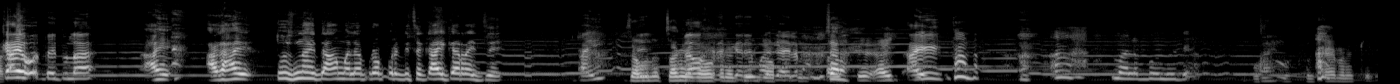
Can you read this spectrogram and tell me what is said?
काय होतंय तुला? आहे अगं आहे तूच नाही तर आम्हाला प्रॉपर्टीचं काय करायचंय? आई जाऊन चांगल्या दवाखान्यात घेऊन जाऊ. चला. ऐक आई. थांबा. मला बोलू द्या. तू काय म्हणत होती?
